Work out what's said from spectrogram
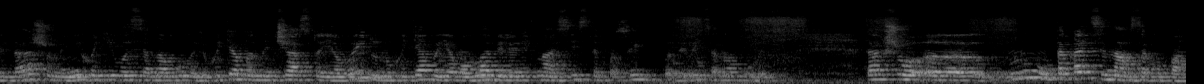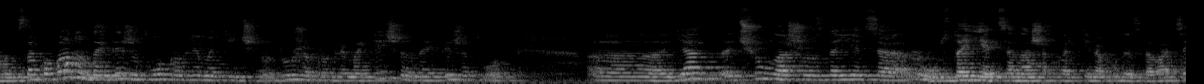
біда, що мені хотілося на вулицю. Хоча б не часто я вийду, ну хоча б я могла біля вікна сісти, посидіти, подивитися на вулицю. Так що е, ну, така ціна в Закопаном. В Закопаном знайти житло проблематично, дуже проблематично знайти житло. Е, я чула, що здається, ну, здається, наша квартира буде здаватися,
